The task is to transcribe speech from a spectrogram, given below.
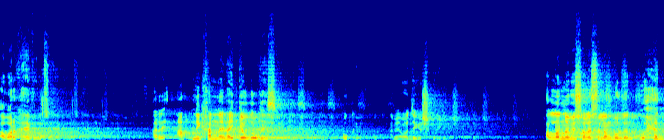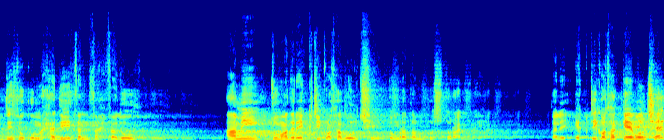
আবার খাই ফেলছেন। আরে, আপনি খান নাই ভাই, কেউ কেউ খাইছে। ওকে, আমি আবার জিজ্ঞেস করি। আল্লাহ নবী সাল্লাম বললেন আমি তোমাদের একটি কথা বলছি, তোমরা তা মুখস্থ রাখবে। তাহলে একটি কথা কে বলছে?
